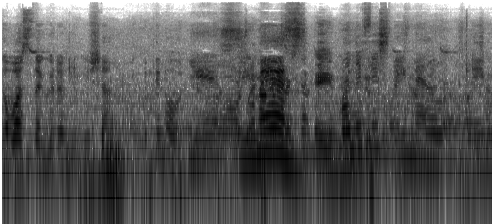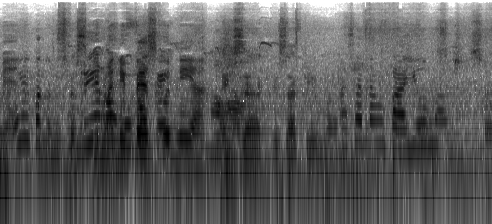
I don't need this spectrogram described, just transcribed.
Gawas na gud ang siya. Tinuod. Yes. Amen. Amen. Manifest. Amen. Amen. Manifest. Manifest gud niya. Exact, exactly, ma'am. Asa ng payong? So,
